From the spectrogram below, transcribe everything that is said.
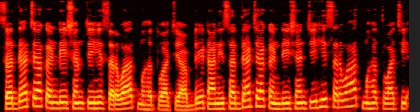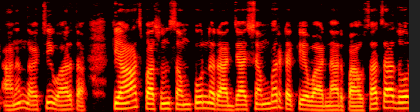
सध्याच्या कंडिशनची ही सर्वात महत्त्वाची अपडेट आणि सध्याच्या कंडिशनची ही सर्वात महत्त्वाची आनंदाची वार्ता की आजपासून संपूर्ण राज्यात शंभर टक्के वाढणार पावसाचा जोर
